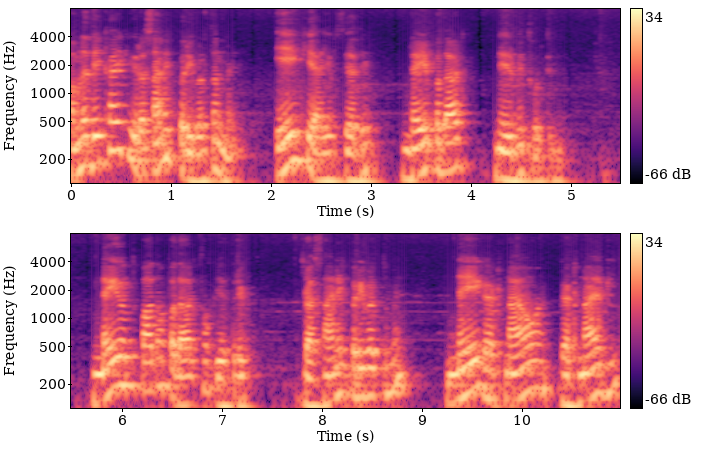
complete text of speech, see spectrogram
हमने देखा है कि रासायनिक परिवर्तन में एक या एक से अधिक नए पदार्थ निर्मित होते हैं। नए उत्पादों पदार्थों के अतिरिक्त रासायनिक परिवर्तन में नए घटनाओं, घटनाएँ भी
